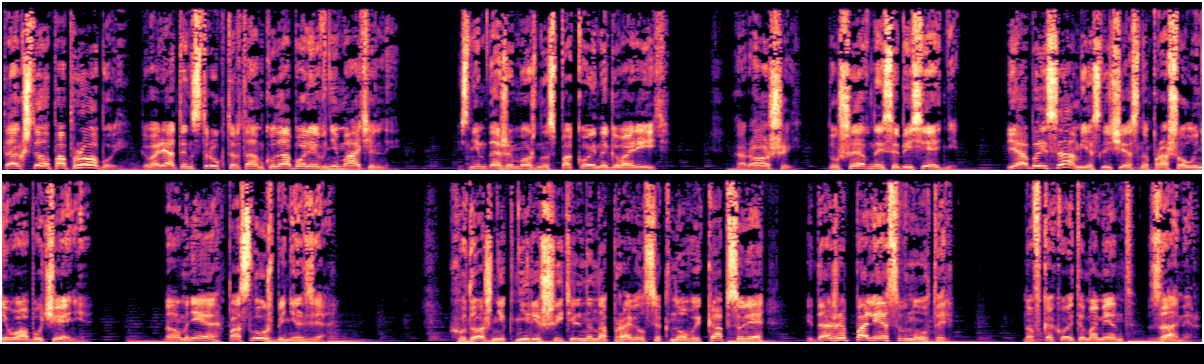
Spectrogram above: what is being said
«Так что попробуй. Говорят, инструктор там куда более внимательный. И с ним даже можно спокойно говорить. Хороший, душевный собеседник. Я бы и сам, если честно, прошел у него обучение. Но мне по службе нельзя». Художник нерешительно направился к новой капсуле и даже полез внутрь. Но в какой-то момент замер.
